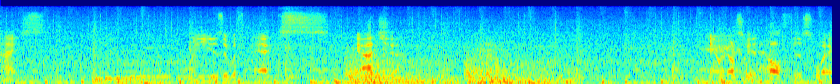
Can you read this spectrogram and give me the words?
Nice. Let me use it with X. Gotcha. And we also get health this way.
